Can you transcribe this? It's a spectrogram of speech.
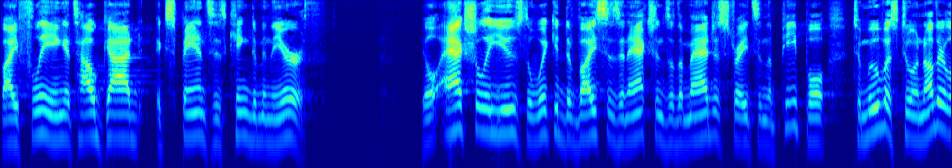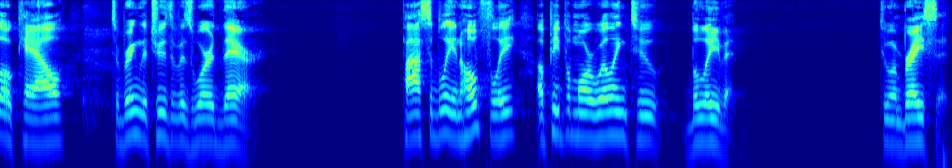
by fleeing. It's how God expands his kingdom in the earth. He'll actually use the wicked devices and actions of the magistrates and the people to move us to another locale to bring the truth of his word there. Possibly and hopefully of people more willing to believe it, to embrace it.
